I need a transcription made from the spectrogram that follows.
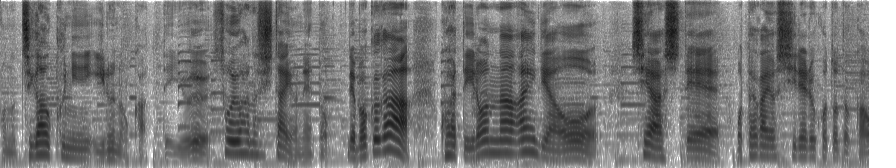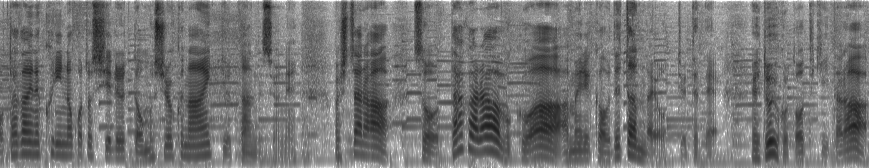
この違う国にいるのかっていうそういう話したいよねと。で僕がこうやっていろんなアイデアをシェアしてお互いを知れることとかお互いの国のことを知れるって面白くない？って言ったんですよね。そしたらそうだから僕はアメリカを出たんだよって言っててえどういうこと？って聞いたら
